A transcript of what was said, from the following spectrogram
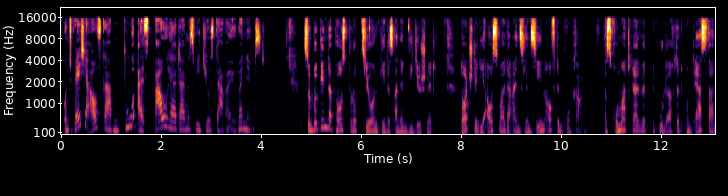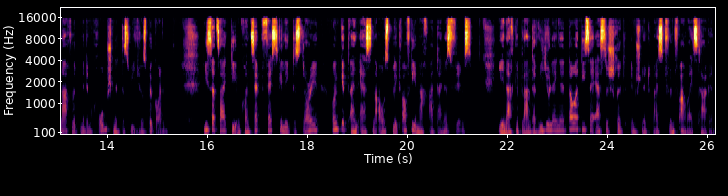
und welche Aufgaben du als Bauherr deines Videos dabei übernimmst. Zu Beginn der Postproduktion geht es an den Videoschnitt. Dort steht die Auswahl der einzelnen Szenen auf dem Programm. Das Rohmaterial wird begutachtet und erst danach wird mit dem groben Schnitt des Videos begonnen. Dieser zeigt die im Konzept festgelegte Story und gibt einen ersten Ausblick auf die Machart deines Films. Je nach geplanter Videolänge dauert dieser erste Schritt im Schnitt meist fünf Arbeitstage.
